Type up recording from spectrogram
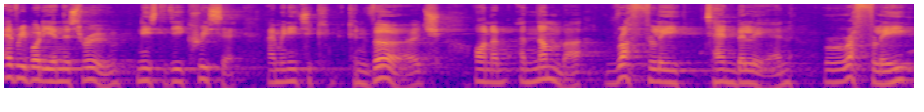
everybody in this room needs to decrease it, and we need to converge on a, a number roughly 10 billion, roughly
